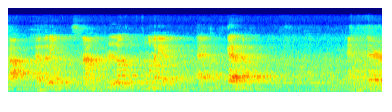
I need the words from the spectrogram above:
proszę Państwa, w ringu z nami lot numer jeden, e, Gerda. And there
